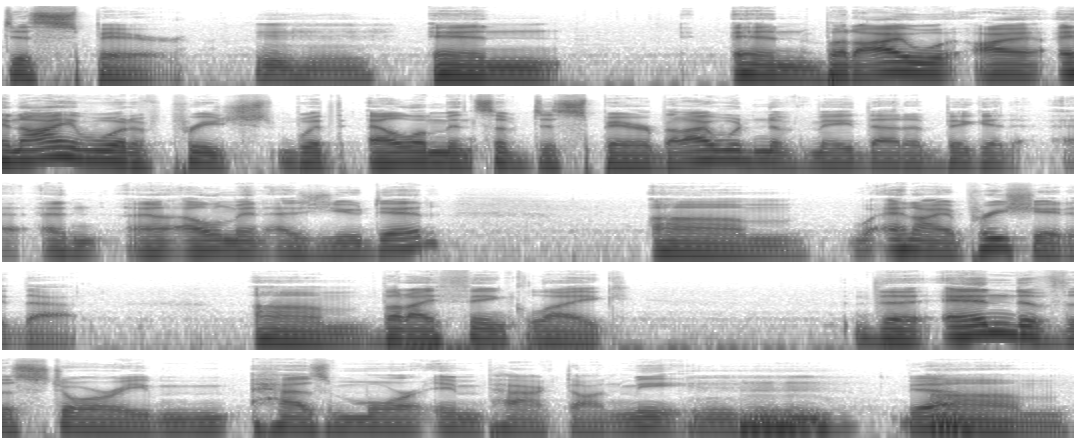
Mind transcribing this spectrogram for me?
despair Mm-hmm. and and but I would I and I would have preached with elements of despair, but I wouldn't have made that a big an an element as you did. Um, and I appreciated that. Um, but I think like the end of the story m- has more impact on me. Mm-hmm. Yeah. Um,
